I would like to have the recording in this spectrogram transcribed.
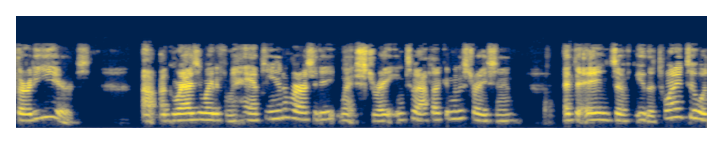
30 years. Uh, I graduated from Hampton University, went straight into athletic administration at the age of either 22 or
